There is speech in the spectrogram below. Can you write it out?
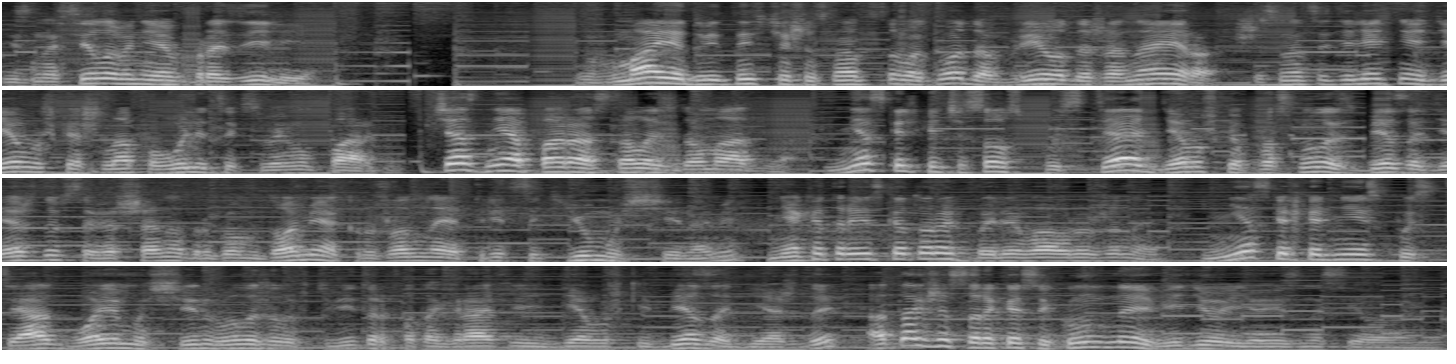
Изнасилование в Бразилии. В мае 2016 года в Рио-де-Жанейро 16-летняя девушка шла по улице к своему парню. В час дня пара осталась дома одна. Несколько часов спустя девушка проснулась без одежды в совершенно другом доме, окруженная 30 мужчинами, некоторые из которых были вооружены. Несколько дней спустя двое мужчин выложили в Твиттер фотографии девушки без одежды, а также 40-секундное видео ее изнасилования.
